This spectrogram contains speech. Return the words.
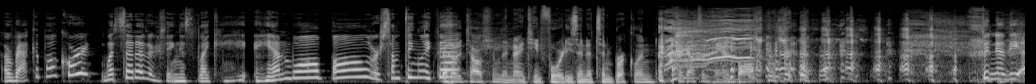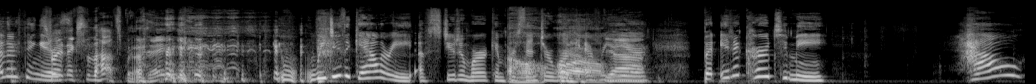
a racquetball court. What's that other thing? Is like handball ball or something like that? the that? hotel's from the 1940s and it's in Brooklyn. They got some handball. But no, the other thing is It's right next to the hot springs, eh? we do the gallery of student work and presenter work every Yeah. year. But it occurred to me how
